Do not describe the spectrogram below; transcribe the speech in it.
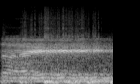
day.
